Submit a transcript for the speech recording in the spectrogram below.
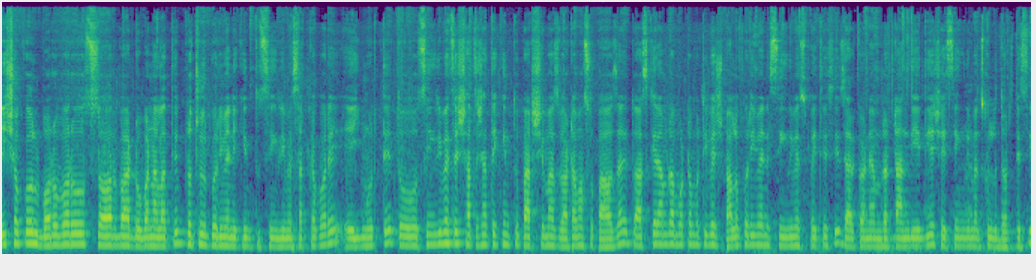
এই সকল বড় বড় চর বা ডোবানালাতে প্রচুর পরিমাণে কিন্তু চিংড়ি মাছ আটকা পড়ে এই মুহূর্তে। তো চিংড়ি মাছের সাথে সাথে কিন্তু পার্শে মাছ, বাটা মাছও পাওয়া যায়। তো আজকের আমরা মোটামুটি বেশ ভালো পরিমাণে চিংড়ি মাছ পাইতেছি, যার কারণে আমরা টান দিয়ে দিয়ে সেই চিংড়ি মাছগুলো ধরতেছি।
